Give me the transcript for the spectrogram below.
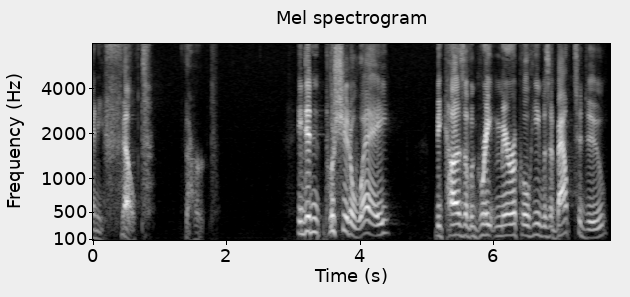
And he felt the hurt. He didn't push it away because of a great miracle he was about to do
